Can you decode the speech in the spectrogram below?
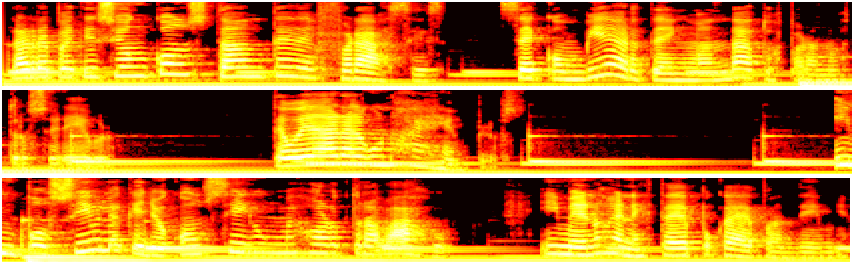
la repetición constante de frases se convierte en mandatos para nuestro cerebro. Te voy a dar algunos ejemplos. Imposible que yo consiga un mejor trabajo, y menos en esta época de pandemia.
